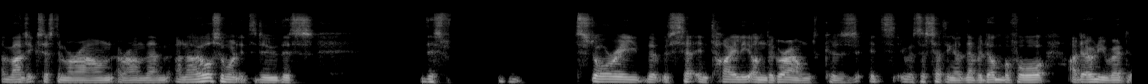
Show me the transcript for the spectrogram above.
a magic system around around them, and I also wanted to do this this story that was set entirely underground because it's it was a setting I'd never done before. I'd only read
